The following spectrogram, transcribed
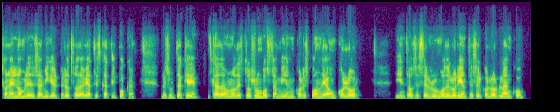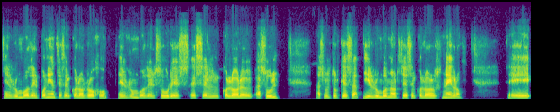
con el nombre de San Miguel, pero todavía Tezcatlipoca. Resulta que cada uno de estos rumbos también corresponde a un color y entonces el rumbo del oriente es el color blanco, el rumbo del poniente es el color rojo, el rumbo del sur es, es el color eh, azul, azul turquesa, y el rumbo norte es el color negro. Eh,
